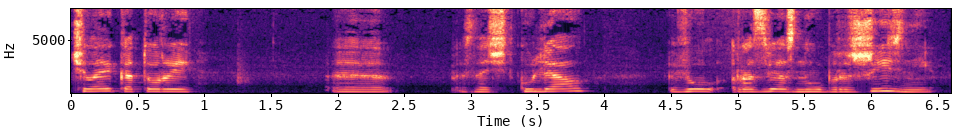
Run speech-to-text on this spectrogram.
Человек, который, э, значит, гулял, вел развязный образ жизни –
